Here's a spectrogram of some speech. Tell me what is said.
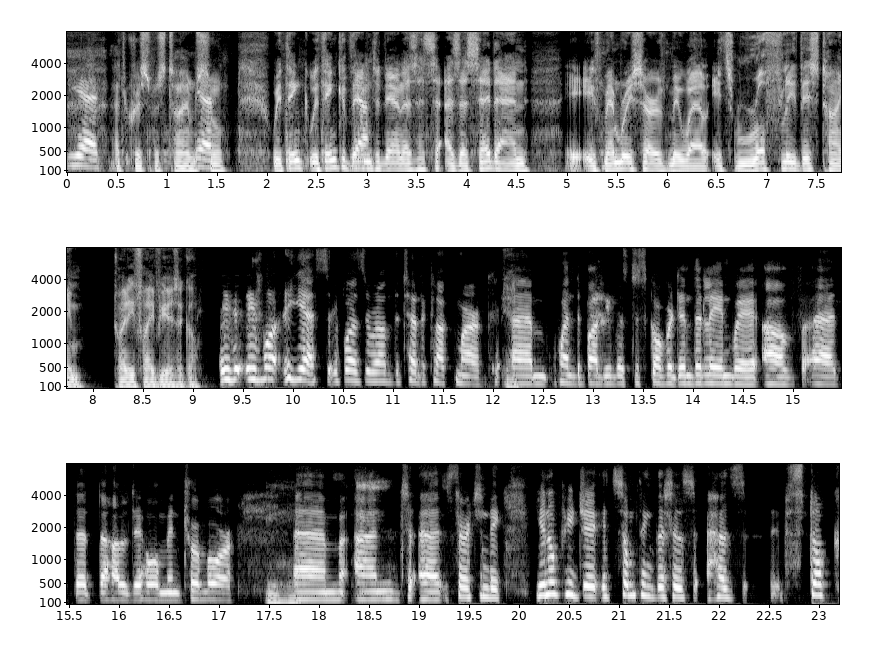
yes. at Christmas time. Yes. So we think we think of them yeah. today, and as I, as I said, Anne, if memory serves me well, it's roughly this time 25 years ago. It, it was yes, it was around the 10 o'clock mark yeah. um, when the body was discovered in the laneway of uh, the, the holiday home in Toormore. Mm-hmm. Um, and uh, certainly, you know, PJ, it's something that has, has stuck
